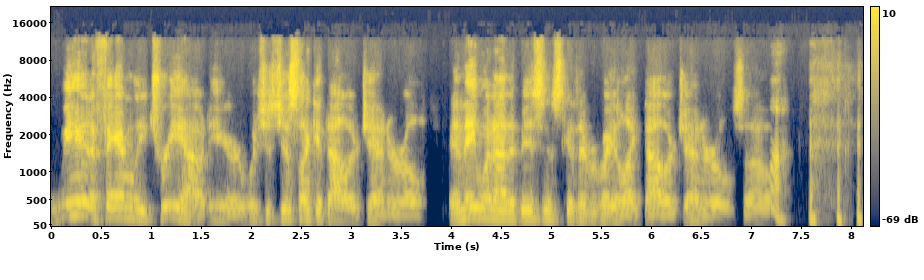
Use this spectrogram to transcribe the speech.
we had a family tree out here, which is just like a Dollar General. And they went out of business because everybody liked Dollar General. So, Huh.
